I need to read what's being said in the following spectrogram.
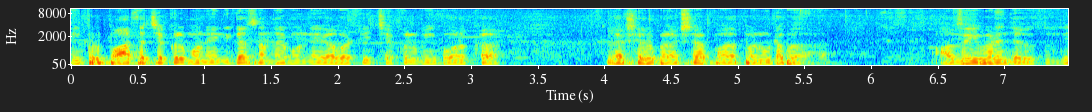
ఇప్పుడు పాత చెక్కులు మొన్న ఎన్నికల సందర్భం ఉన్నాయి కాబట్టి చెక్కులు మీకు ఒక లక్ష రూపాయలు లక్ష ప- ప- నూట ప- ఇవ్వడం జరుగుతుంది.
